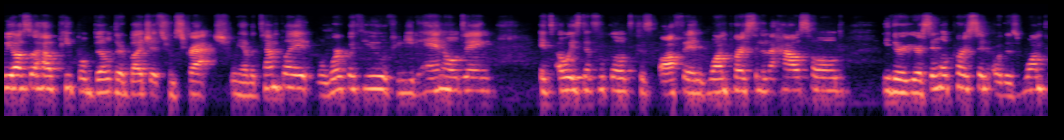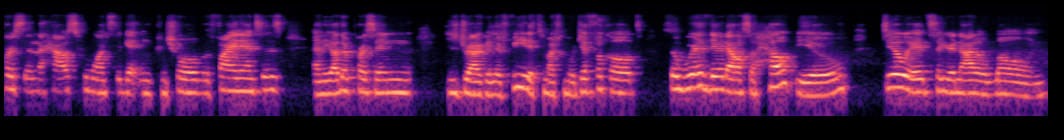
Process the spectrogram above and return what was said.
We also help people build their budgets from scratch. We have a template. We'll work with you if you need handholding. It's always difficult because often one person in the household either you're a single person or there's one person in the house who wants to get in control of the finances and the other person is dragging their feet, it's much more difficult. So we're there to also help you do it so you're not alone.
